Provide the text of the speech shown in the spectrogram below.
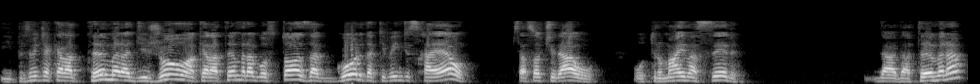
e principalmente aquela tâmara de João, aquela tâmara gostosa, gorda que vem de Israel, precisa só tirar o, o trumai macer da, da tâmara,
